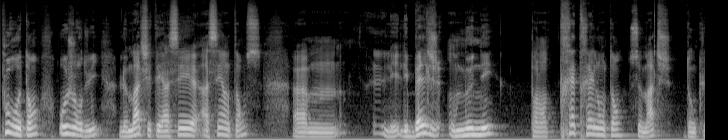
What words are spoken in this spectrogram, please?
Pour autant, aujourd'hui, le match était assez, intense. Les, les, Belges ont mené pendant très très longtemps ce match, donc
